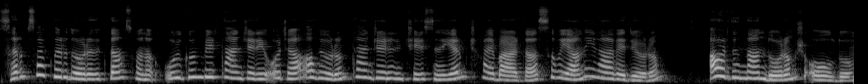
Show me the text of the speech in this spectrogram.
Sarımsakları doğradıktan sonra uygun bir tencereyi ocağa alıyorum. Tencerenin içerisine yarım çay bardağı sıvı yağını ilave ediyorum. Ardından doğramış olduğum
